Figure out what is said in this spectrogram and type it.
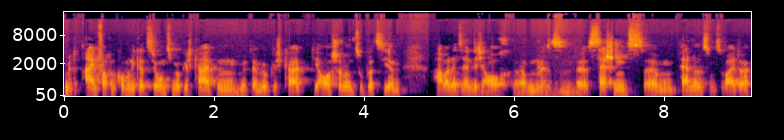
mit einfachen Kommunikationsmöglichkeiten, mit der Möglichkeit, die Ausstellung zu platzieren aber letztendlich auch ähm, äh, Sessions, ähm, Panels und so weiter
